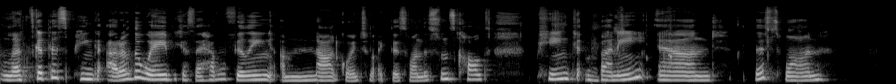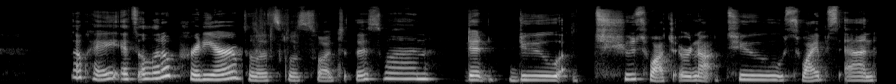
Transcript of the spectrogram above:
Let's get this pink out of the way because I have a feeling I'm not going to like this one. This one's called Pink Bunny and this one, okay, it's a little prettier. So let's go swatch this one. Did do two swatch or not two swipes and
